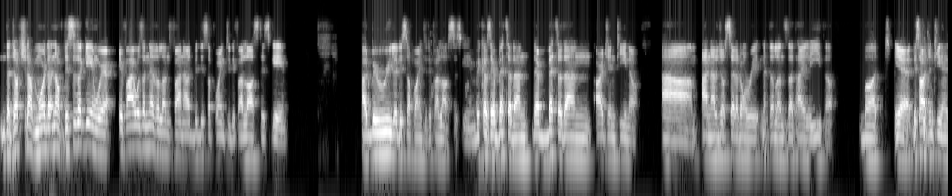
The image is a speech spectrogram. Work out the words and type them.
the Dutch should have more than enough. This is a game where if I was a Netherlands fan, I would be disappointed if I lost this game. I'd be really disappointed if I lost this game because they're better than they're better than Argentina. Um, and I just said I don't rate Netherlands that highly either. But yeah, this Argentina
